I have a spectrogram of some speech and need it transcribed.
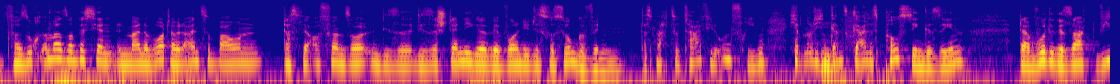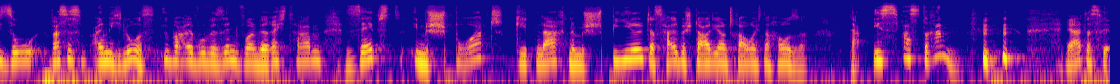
versuche immer so ein bisschen in meine Worte mit einzubauen, dass wir aufhören sollten, diese, diese ständige, wir wollen die Diskussion gewinnen. Das macht total viel Unfrieden. Ich habe neulich ein ganz geiles Posting gesehen. Da wurde gesagt, wieso, was ist eigentlich los? Überall, wo wir sind, wollen wir Recht haben. Selbst im Sport geht nach einem Spiel das halbe Stadion traurig nach Hause. Da ist was dran. ja, dass wir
